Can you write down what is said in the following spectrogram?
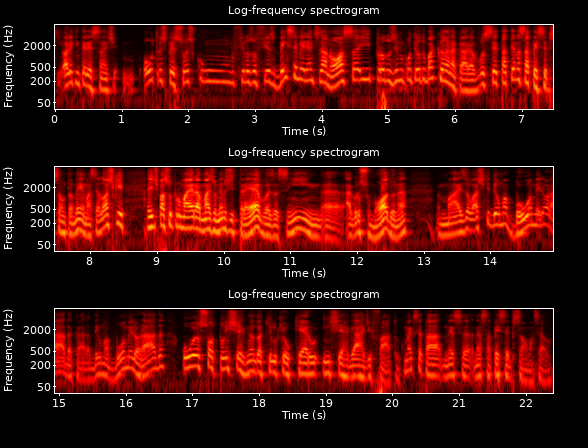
Que, olha que interessante, outras pessoas com filosofias bem semelhantes à nossa e produzindo um conteúdo bacana, cara. Você está tendo essa percepção também, Marcelo? Eu acho que a gente passou por uma era mais ou menos de trevas, assim, uh, a grosso modo, né? Mas eu acho que deu uma boa melhorada, cara. Deu uma boa melhorada. Ou eu só estou enxergando aquilo que eu quero enxergar de fato? Como é que você está nessa, nessa percepção, Marcelo?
